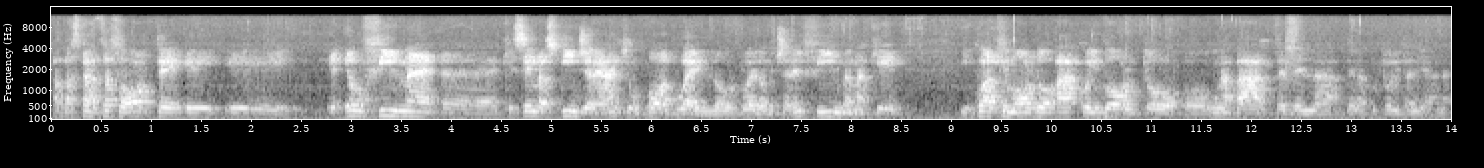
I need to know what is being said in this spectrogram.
abbastanza forte e, e è un film eh, che sembra spingere anche un po' al duello, il duello che c'è nel film, ma che in qualche modo ha coinvolto oh, una parte della, della cultura italiana.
